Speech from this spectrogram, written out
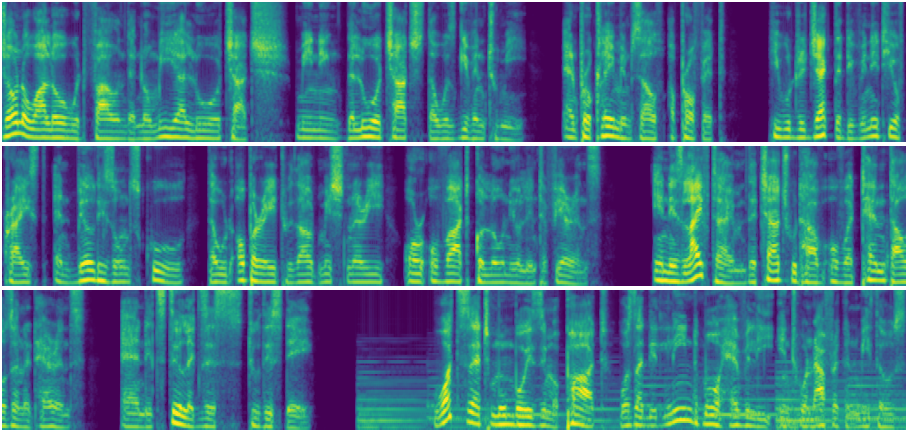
John Owalo would found the Nomia Luo Church, meaning the Luo Church that was given to me, and proclaim himself a prophet. He would reject the divinity of Christ and build his own school that would operate without missionary or overt colonial interference. In his lifetime, the church would have over 10,000 adherents, and it still exists to this day. What set Mumboism apart was that it leaned more heavily into an African mythos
